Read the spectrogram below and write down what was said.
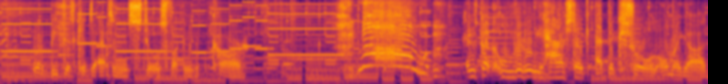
I'm gonna beat this kid's ass and steal his fucking car. No! He's got literally hashtag epic troll. Oh my god.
